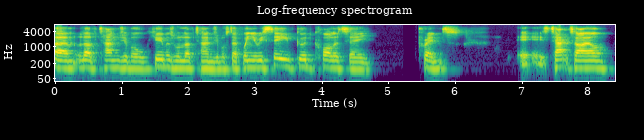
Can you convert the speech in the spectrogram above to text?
um, love tangible. Humans will love tangible stuff. When you receive good quality prints, it, it's tactile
